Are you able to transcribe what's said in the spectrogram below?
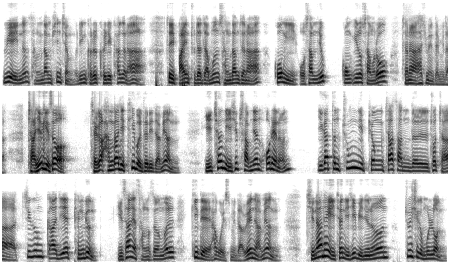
위에 있는 상담 신청 링크를 클릭하거나 저희 바인 투자자분 상담 전화 02-536-0153으로 전화하시면 됩니다. 자, 여기서 제가 한 가지 팁을 드리자면 2023년 올해는 이 같은 중립형 자산들조차 지금까지의 평균 이상의 상승을 기대하고 있습니다. 왜냐하면 지난해 2022년은 주식은 물론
